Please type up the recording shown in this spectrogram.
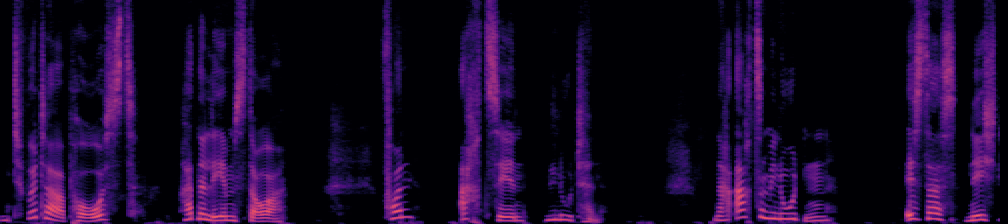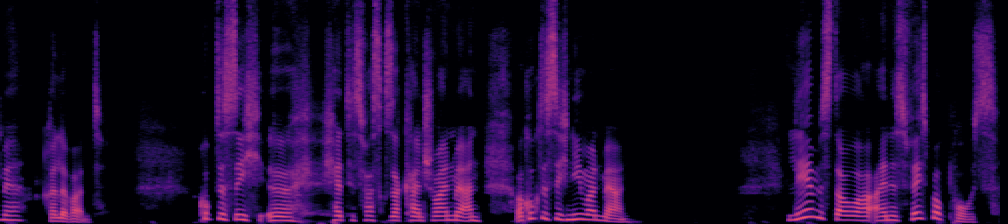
Ein Twitter-Post hat eine Lebensdauer von 18 Minuten. Nach 18 Minuten ist das nicht mehr relevant. Guckt es sich, äh, ich hätte jetzt fast gesagt, kein Schwein mehr an, aber guckt es sich niemand mehr an. Lebensdauer eines Facebook-Posts.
